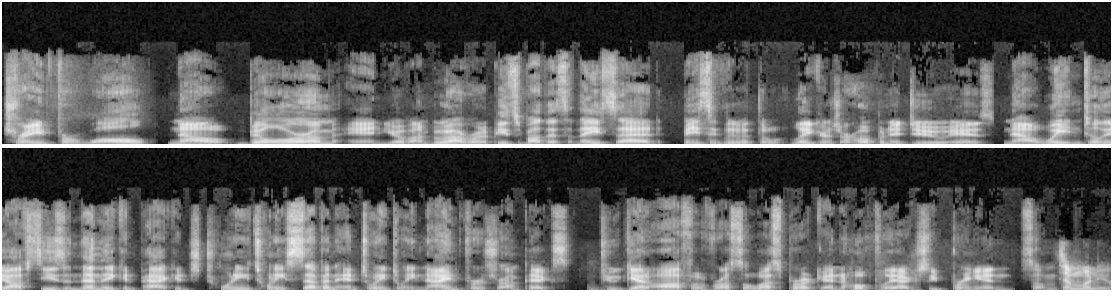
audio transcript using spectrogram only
trade for Wall now Bill Oram and Jovan Buha wrote a piece about this, and they said basically what the Lakers are hoping to do is now wait until the offseason, then they can package 2027 and 2029 first round picks to get off of Russell Westbrook and hopefully actually bring in some someone who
